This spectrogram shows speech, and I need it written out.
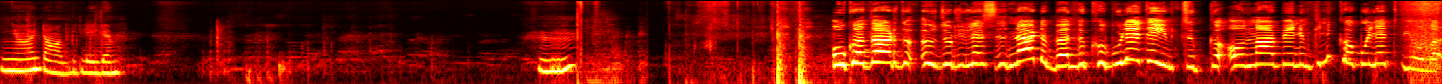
Nereden bilelim? Hı. O kadar da özür dilesinler de ben de kabul edeyim tıpkı. Onlar benimkini kabul etmiyorlar.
